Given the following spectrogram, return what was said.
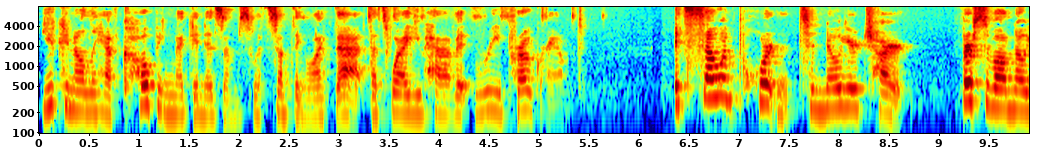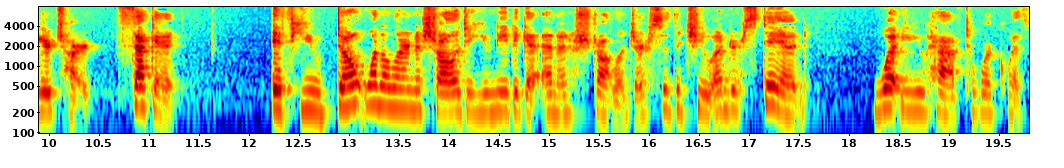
You can only have coping mechanisms with something like that. That's why you have it reprogrammed. It's so important to know your chart. First of all, know your chart. Second, if you don't want to learn astrology, you need to get an astrologer so that you understand what you have to work with.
